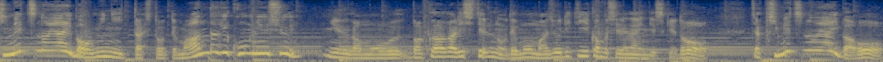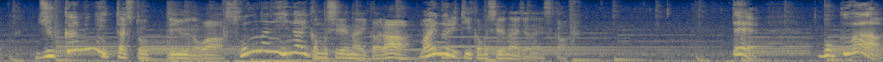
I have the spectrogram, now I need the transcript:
鬼滅の刃を見に行った人ってもうあんだけ購入収入がもう爆上がりしてるのでもうマジョリティかもしれないんですけどじゃあ鬼滅の刃を10回見に行った人っていうのはそんなにいないかもしれないからマイノリティかもしれないじゃないですか。で僕は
